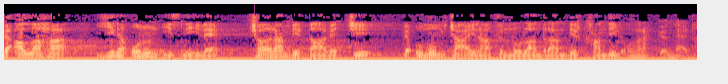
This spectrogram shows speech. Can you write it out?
Ve Allah'a yine onun izniyle çağıran bir davetçi ve umum kainatı nurlandıran bir kandil olarak gönderdik.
